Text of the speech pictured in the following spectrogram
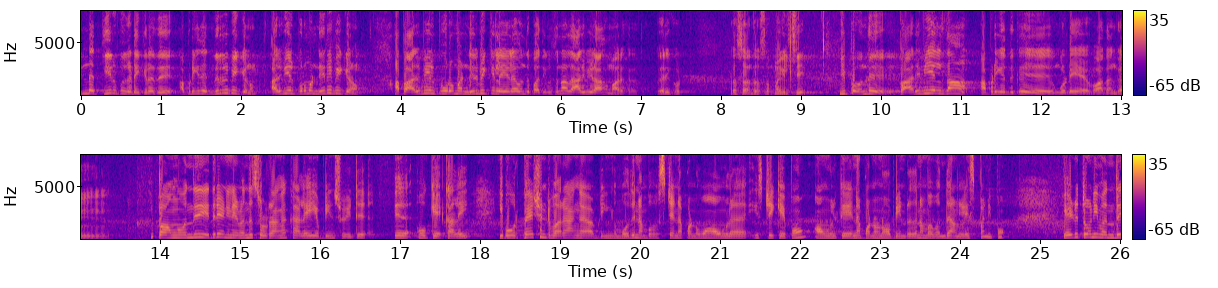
என்ன தீர்ப்பு கிடைக்கிறது அப்படிங்கிறத நிரூபிக்கணும். அறிவியல் பூர்வமாக நிரூபிக்கணும். அப்போ அறிவியல் பூர்வமாக நிரூபிக்கலையில் வந்து பார்த்திங்கன்னு சொன்னால் அது அறிவியலாக மாறுகிறது. வெரி குட் சந்தோஷம் மகிழ்ச்சி. இப்போ வந்து இப்போ அறிவியல் தான் அப்படிங்கிறதுக்கு உங்களுடைய வாதங்கள்? இப்போ அவங்க வந்து எதிரணியினர் வந்து சொல்கிறாங்க கலை அப்படின்னு சொல்லிட்டு. ஓகே கலை. இப்போ ஒரு பேஷண்ட் வராங்க அப்படிங்கும்போது நம்ம ஃபஸ்ட்டு என்ன பண்ணுவோம்? அவங்கள ஹிஸ்ட்ரி கேட்போம். அவங்களுக்கு என்ன பண்ணணும் அப்படின்றத நம்ம வந்து அனலைஸ் பண்ணிப்போம். எடுத்தோன்னே வந்து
